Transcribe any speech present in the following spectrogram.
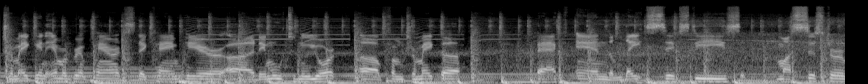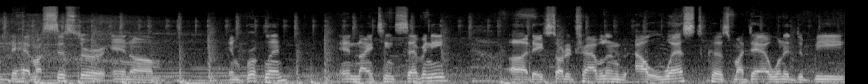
Jamaican immigrant parents. They came here. Uh, they moved to New York uh, from Jamaica back in the late '60s. My sister, they had my sister in um, in Brooklyn in 1970. Uh, they started traveling out west because my dad wanted to be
